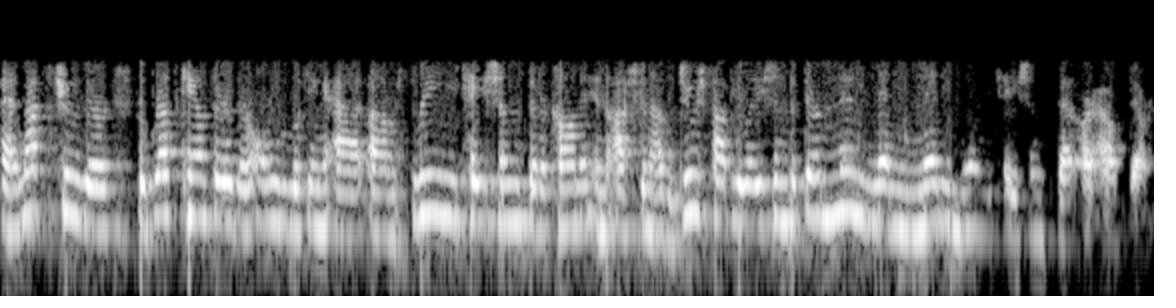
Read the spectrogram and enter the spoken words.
And that's true there. For breast cancer, they're only looking at um, three mutations that are common in the Ashkenazi Jewish population, but there are many, many, many more mutations that are out there.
